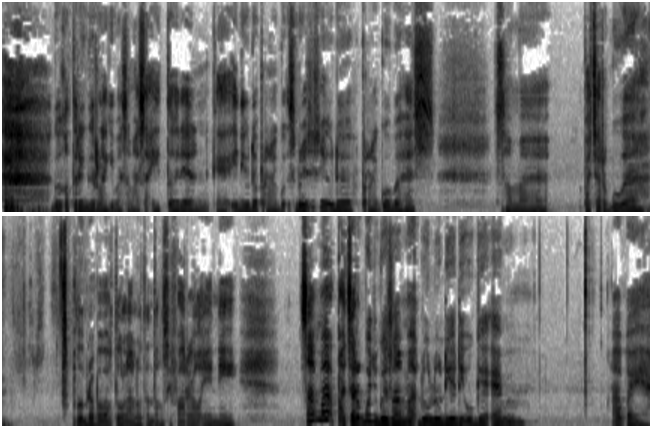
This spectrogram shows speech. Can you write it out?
Gue ke trigger lagi masa-masa itu dan kayak ini udah pernah gue sebenarnya sih udah pernah gue bahas sama pacar gue beberapa waktu lalu tentang si Farel ini. Sama pacar gue juga sama. Dulu dia di UGM apa ya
